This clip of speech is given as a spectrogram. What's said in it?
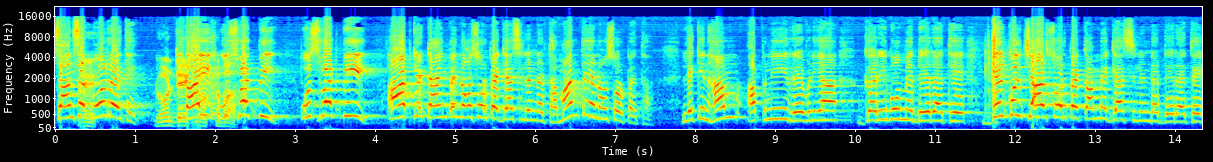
सांसद बोल रहे थे भाई उस वक्त भी उस वक्त भी आपके टाइम पे नौ सौ रुपए गैस सिलेंडर था। मानते हैं नौ सौ रुपए था। लेकिन हम अपनी रेवड़ियाँ गरीबों में दे रहे थे, बिल्कुल चार सौ रुपए कम में गैस सिलेंडर दे रहे थे।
